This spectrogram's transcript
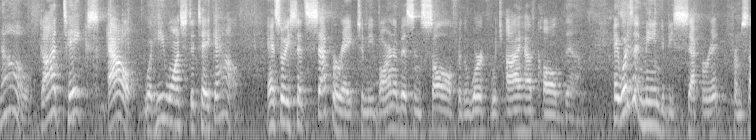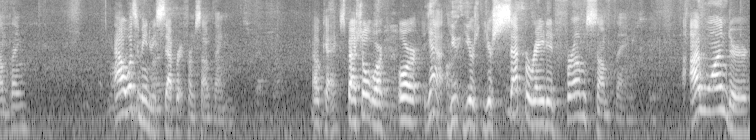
No. God takes out what he wants to take out. And so he said, Separate to me Barnabas and Saul for the work which I have called them. Hey, what does it mean to be separate from something? Al, what's it mean to be separate from something? Okay, special or or yeah, you, you're you're separated from something. I wonder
